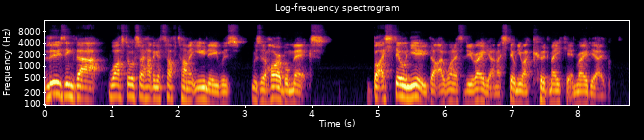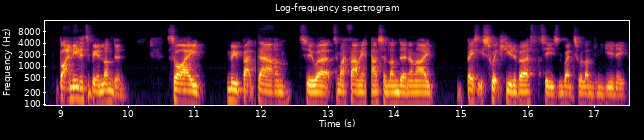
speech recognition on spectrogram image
losing that whilst also having a tough time at uni was was a horrible mix. But I still knew that I wanted to do radio, and I still knew I could make it in radio. But I needed to be in London, so I moved back down to uh, to my family house in London, and I basically switched universities and went to a London uni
